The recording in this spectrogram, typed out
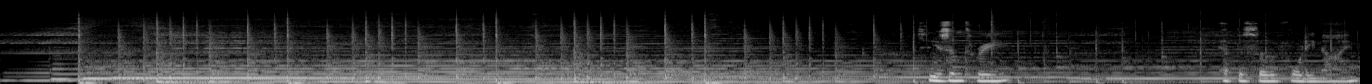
Season 3, Episode 49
